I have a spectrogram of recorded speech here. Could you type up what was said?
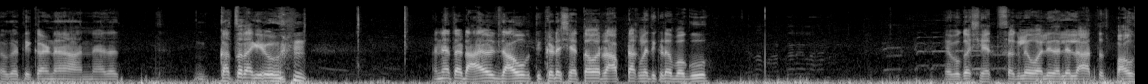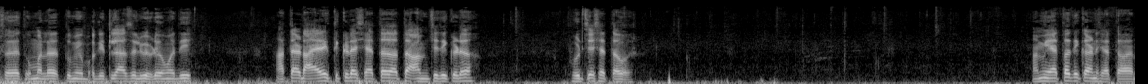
बघा तिकडनं आणि कचरा घेऊन. आणि आता डायरेक्ट जाऊ तिकडे शेतावर राप टाकला तिकडे बघू. हे बघा शेत सगळे वाले झालेलं आताच पाऊस आहे तुम्हाला तुम्ही बघितलं असेल व्हिडिओमध्ये. आता डायरेक्ट तिकडे शेतात आता आमच्या तिकडं पुढच्या शेतावर. आम्ही येतो तिकडं शेतावर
